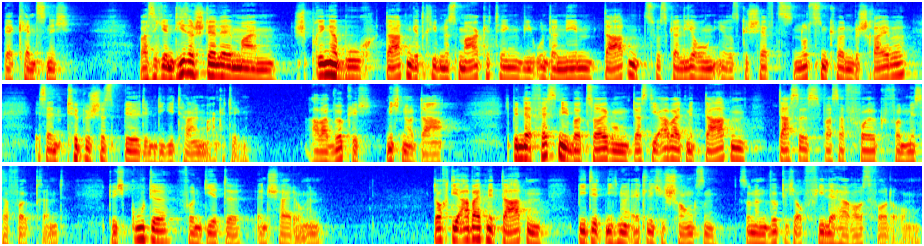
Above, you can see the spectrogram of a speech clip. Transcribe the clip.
Wer kennt's nicht? Was ich an dieser Stelle in meinem Springerbuch Datengetriebenes Marketing, wie Unternehmen Daten zur Skalierung ihres Geschäfts nutzen können, beschreibe, ist ein typisches Bild im digitalen Marketing. Aber wirklich, nicht nur da. Ich bin der festen Überzeugung, dass die Arbeit mit Daten das ist, was Erfolg von Misserfolg trennt. Durch gute, fundierte Entscheidungen. Doch die Arbeit mit Daten bietet nicht nur etliche Chancen, sondern wirklich auch viele Herausforderungen.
